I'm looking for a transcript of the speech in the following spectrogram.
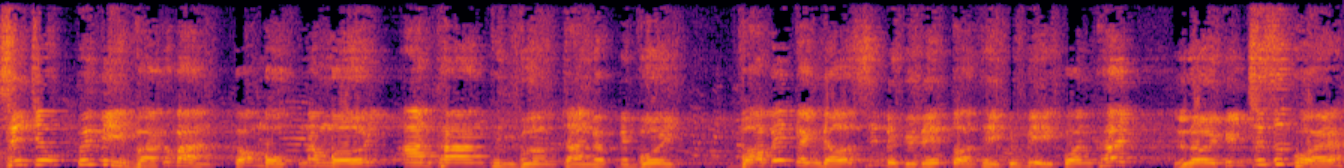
xin chúc quý vị và các bạn có một năm mới an khang thịnh vượng tràn ngập niềm vui và bên cạnh đó xin được gửi đến toàn thể quý vị quan khách lời kính chúc sức khỏe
